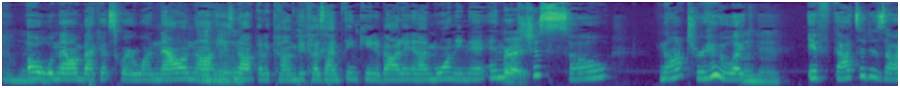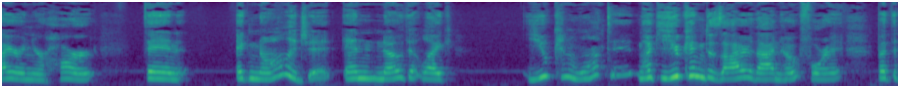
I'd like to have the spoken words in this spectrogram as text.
mm-hmm. oh, well, now I'm back at square one. Now I'm not, he's mm-hmm. not going to come because I'm thinking about it and I'm wanting it. And Right. that's just so not true. Like, if that's a desire in your heart, then acknowledge it and know that, like, you can want it. Like, you can desire that and hope for it. But the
